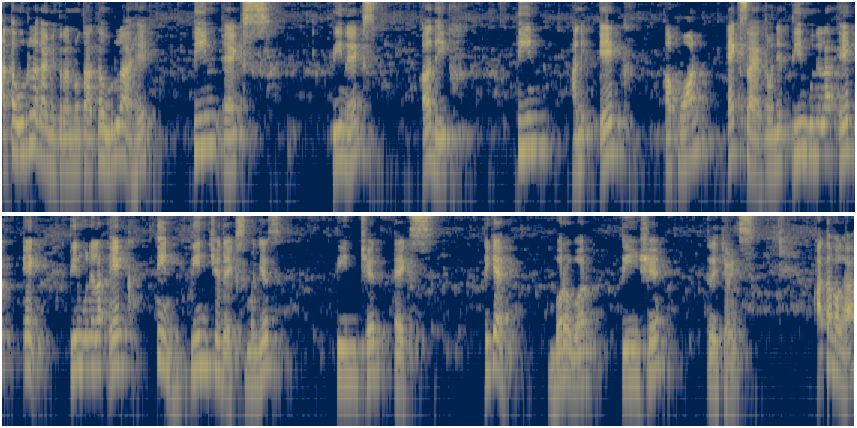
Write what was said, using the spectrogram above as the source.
आता उरलं काय मित्रांनो? तर आता उरलं आहे तीन एक्स तीन एक्स अधिक तीन आणि एक अपॉन एक्स आहे. तर म्हणजे तीन गुन्हेला एक एक. तीन गुन्हेला एक तीन. तीन छेद एक्स म्हणजेच तीन छेद एक्स ठीक आहे? बरोबर. तीनशे त्रेचाळीस. आता बघा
